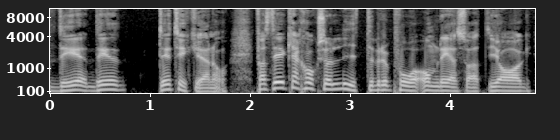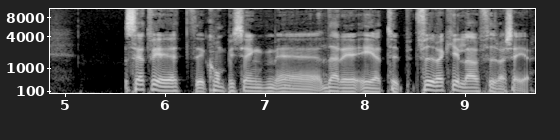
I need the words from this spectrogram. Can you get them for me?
det, det, det tycker jag nog. Fast det kanske också lite beror på om det är så att jag Säg att vi är ett kompisgäng där det är typ fyra killar, fyra tjejer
